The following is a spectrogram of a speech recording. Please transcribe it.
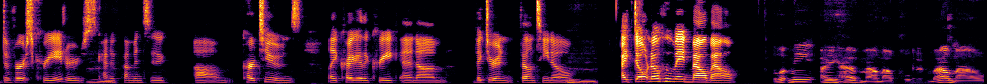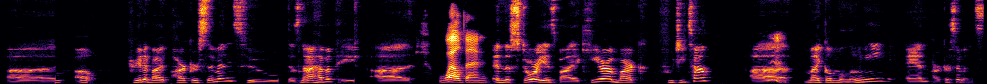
diverse creators Mhm. kind of come into um, cartoons, like Craig of the Creek and um, Victor and Valentino. Mhm. I don't know who made Mao Mao. Let me. I have Mao Mao pulled in. Mao Mao. Uh oh, created by Parker Simmons, who does not have a page. Uh, Well then, and the story is by Akira Mark Fujita, uh, Hmm. Michael Maloney, and Parker Simmons.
